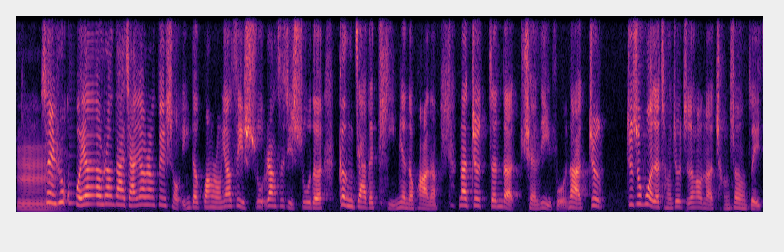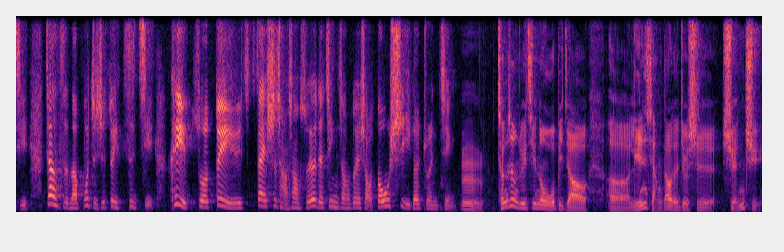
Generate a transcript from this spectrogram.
嗯。所以如果要让大家要让对手赢得光荣，要自己输，让自己输得更加的体面的话呢，那就真的全力以赴，那就。就是获得成就之后呢，乘胜追击，这样子呢，不只是对自己，可以说对于在市场上所有的竞争对手都是一个尊敬。嗯，乘胜追击呢，我比较呃联想到的就是选举，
